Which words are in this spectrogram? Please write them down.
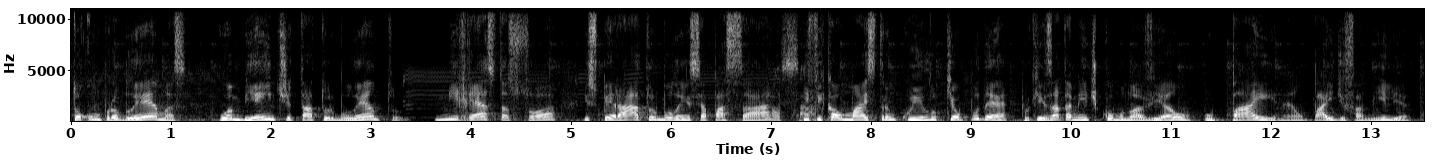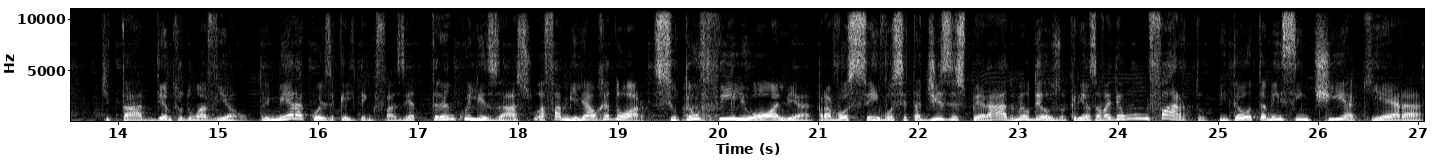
Tô com problemas? O ambiente tá turbulento? Me resta só esperar a turbulência passar, Passar. e ficar o mais tranquilo que eu puder. Porque exatamente como no avião, o pai, né, um pai de família que tá dentro de um avião, primeira coisa que ele tem que fazer é tranquilizar a sua família ao redor. Se o teu filho olha pra você e você tá desesperado, meu Deus, a criança vai ter um infarto. Então eu também sentia que era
